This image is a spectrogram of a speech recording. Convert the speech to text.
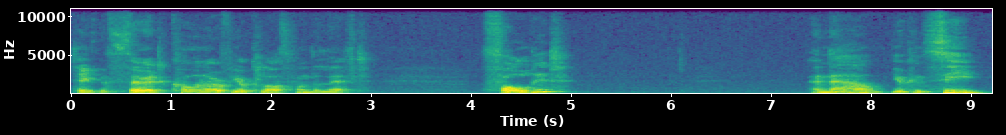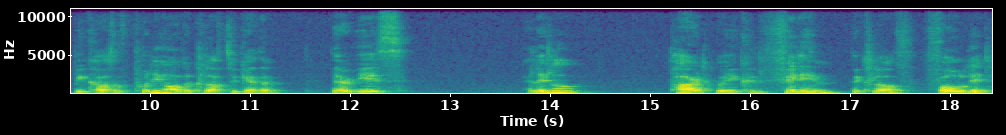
Take the third corner of your cloth from the left, fold it, and now you can see, because of putting all the cloth together, there is a little part where you can fit in the cloth, fold it,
